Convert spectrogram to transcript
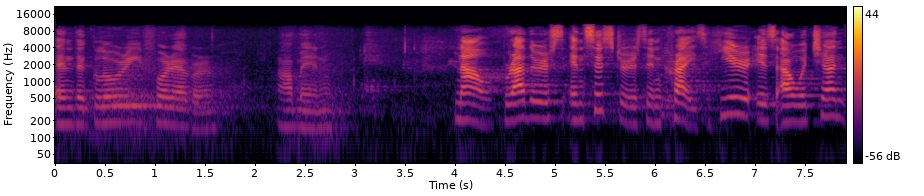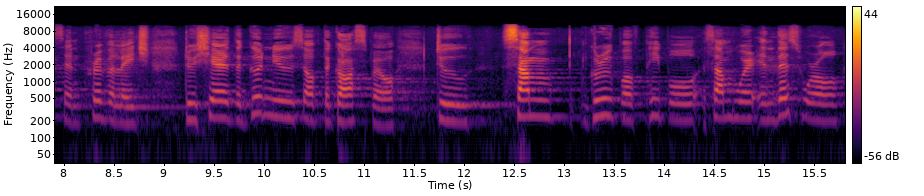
and the glory forever. Amen. Now, brothers and sisters in Christ, here is our chance and privilege to share the good news of the gospel to some group of people somewhere in this world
